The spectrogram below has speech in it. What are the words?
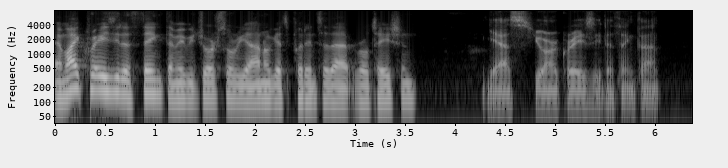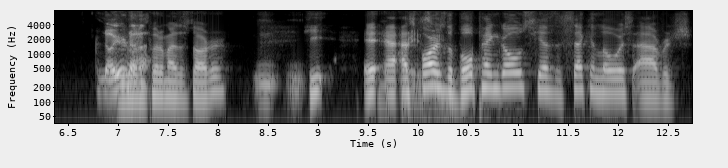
Am I crazy to think that maybe George Soriano gets put into that rotation? Yes, you are crazy to think that. No, you're You wouldn't put him as a starter. Mm, He, it, as far as the bullpen goes, he has the second lowest average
